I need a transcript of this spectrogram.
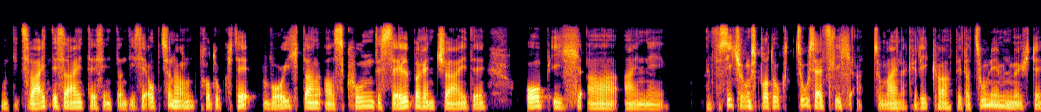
Und die zweite Seite sind dann diese optionalen Produkte, wo ich dann als Kunde selber entscheide, ob ich äh, eine ein Versicherungsprodukt zusätzlich zu meiner Kreditkarte dazu nehmen möchte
